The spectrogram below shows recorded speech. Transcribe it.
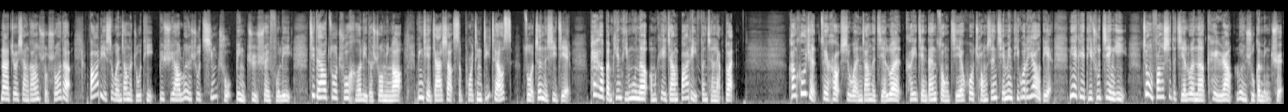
那就像刚刚所说的，body 是文章的主体，必须要论述清楚并具说服力。记得要做出合理的说明哦，并且加上 supporting details 佐证的细节。配合本篇题目呢，我们可以将 body 分成两段。Conclusion 最后是文章的结论，可以简单总结或重申前面提过的要点。你也可以提出建议。这种方式的结论呢，可以让论述更明确。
